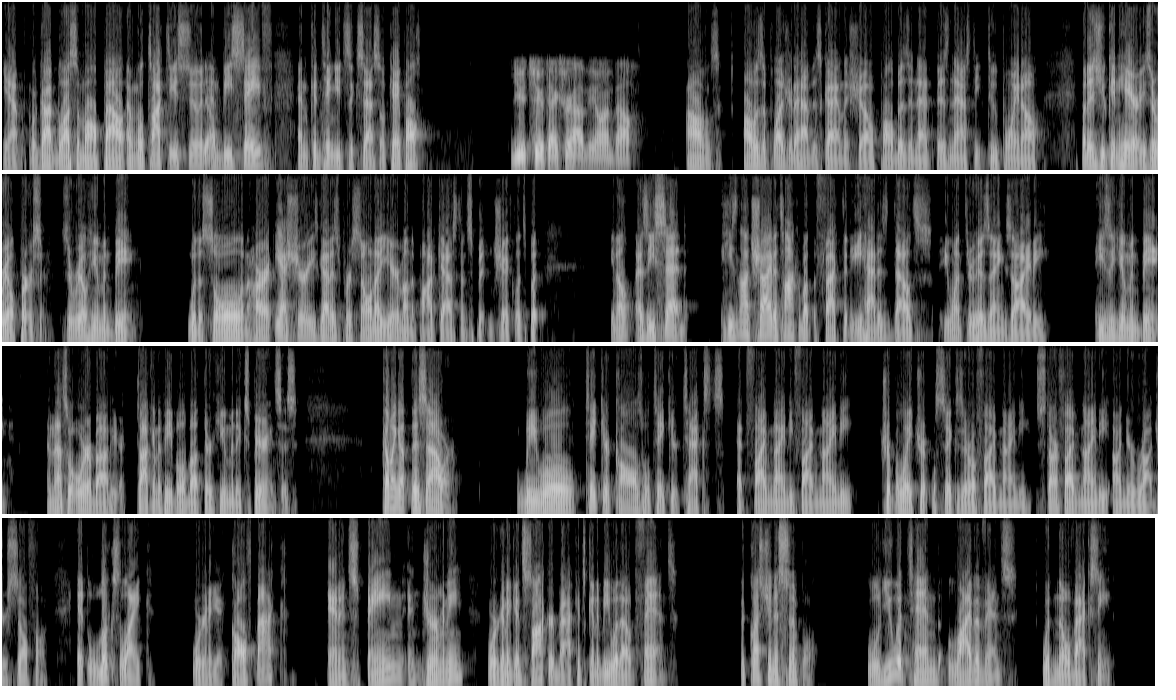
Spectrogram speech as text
Yeah. Well, God bless them all, pal. And we'll talk to you soon yep. and be safe and continued success. Okay, Paul? You too. Thanks for having me on, pal. Always. Always a pleasure to have this guy on the show, Paul Bissonnette, Biz Nasty 2.0. But as you can hear, he's a real person. He's a real human being with a soul and a heart. Yeah, sure, he's got his persona. You hear him on the podcast and Spittin' Chiclets, but you know, as he said, he's not shy to talk about the fact that he had his doubts. He went through his anxiety. He's a human being. And that's what we're about here, talking to people about their human experiences. Coming up this hour, we will take your calls, we'll take your texts at 590 590, 888 0590, star 590 on your Rogers cell phone. It looks like we're going to get golf back. And in Spain and Germany, we're going to get soccer back. It's going to be without fans. The question is simple Will you attend live events with no vaccine?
